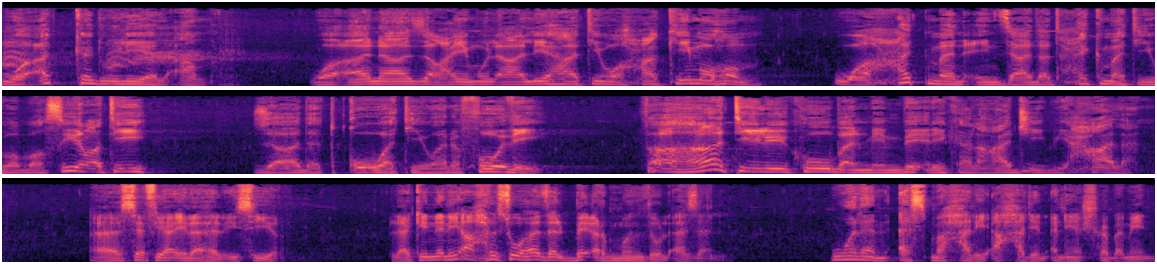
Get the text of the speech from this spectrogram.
وأكدوا لي الأمر وأنا زعيم الآلهة وحكيمهم وحتما إن زادت حكمتي وبصيرتي زادت قوتي ونفوذي. فهات لي كوبا من بئرك العجيب حالا. آسف يا إله الإسير لكنني أحرس هذا البئر منذ الأزل. ولن أسمح لأحد أن يشرب منه.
